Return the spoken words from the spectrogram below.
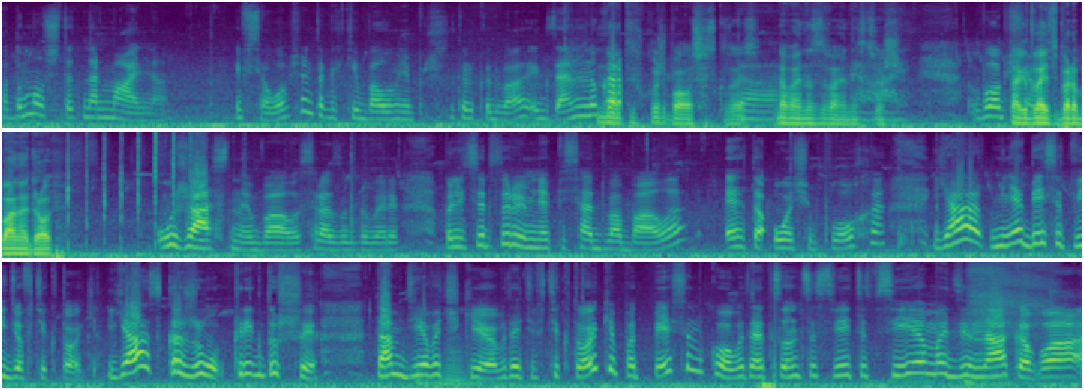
подумала, что это нормально. И все, в общем-то, какие баллы мне пришли? Только два. Экзамен. Ну, Да, ты хочешь баллы сейчас сказать? Да. Давай, называй, Настюш. давай. В общем, Так, давайте барабанная дробь. Ужасные баллы, сразу говорю. По литературе у меня 52 балла. Это очень плохо. Я, меня бесит видео в ТикТоке. Я скажу, крик души. Там девочки вот эти в ТикТоке под песенку, вот это «Солнце светит всем одинаково».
